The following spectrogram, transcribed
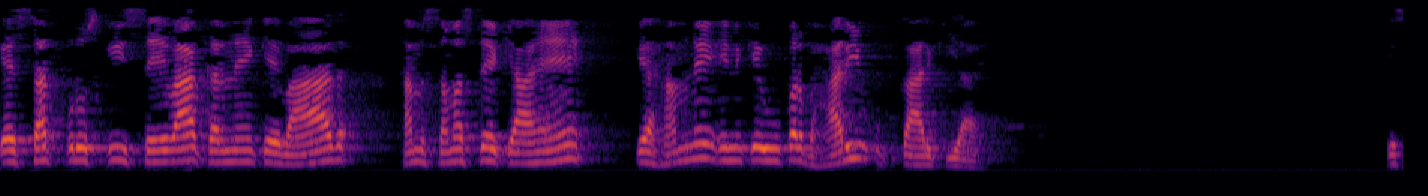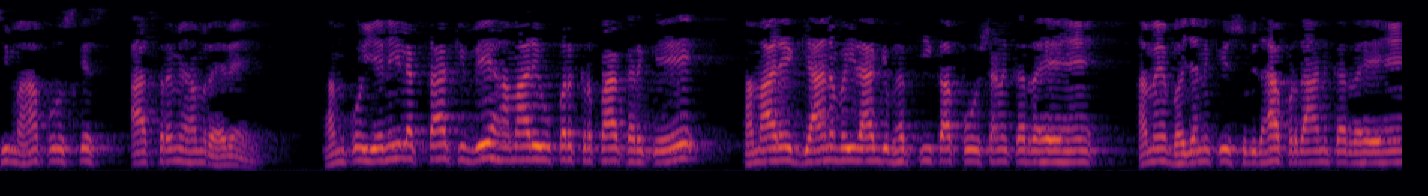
कि सत्पुरुष की सेवा करने के बाद हम समझते क्या हैं कि हमने इनके ऊपर भारी उपकार किया है। किसी महापुरुष के आश्रम में हम रह रहे हैं। हमको ये नहीं लगता कि वे हमारे ऊपर कृपा करके हमारे ज्ञान वैराग्य भक्ति का पोषण कर रहे हैं, हमें भजन की सुविधा प्रदान कर रहे हैं,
